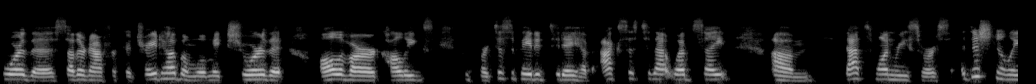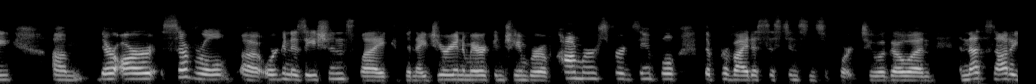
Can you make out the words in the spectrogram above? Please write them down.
for the Southern Africa Trade Hub, and we'll make sure that all of our colleagues who participated today have access to that website, um, that's one resource. Additionally, um, there are several uh, organizations like the Nigerian American Chamber of Commerce, for example, that provide assistance and support to AGOA. And, and that's not a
